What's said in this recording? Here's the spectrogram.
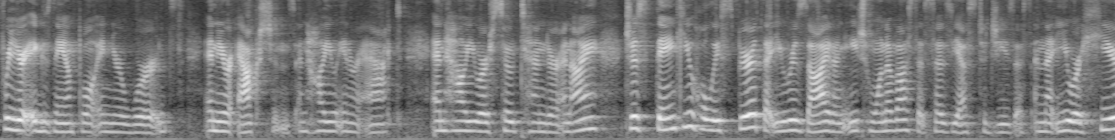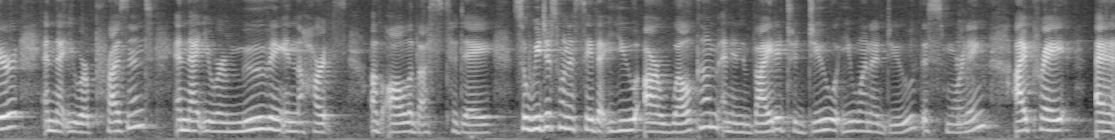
for your example and your words and your actions and how you interact and how you are so tender. And I just thank you, Holy Spirit, that you reside on each one of us that says yes to Jesus and that you are here and that you are present and that you are moving in the hearts of all of us today. So we just want to say that you are welcome and invited to do what you want to do this morning. I pray uh,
